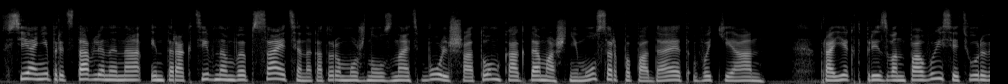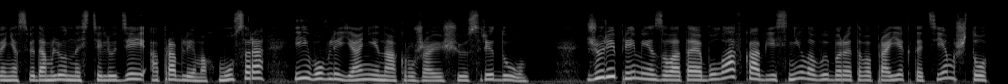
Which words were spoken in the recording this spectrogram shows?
Все они представлены на интерактивном веб-сайте, на котором можно узнать больше о том, как домашний мусор попадает в океан. Проект призван повысить уровень осведомленности людей о проблемах мусора и его влиянии на окружающую среду. Жюри премии «Золотая булавка» объяснила выбор этого проекта тем, что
